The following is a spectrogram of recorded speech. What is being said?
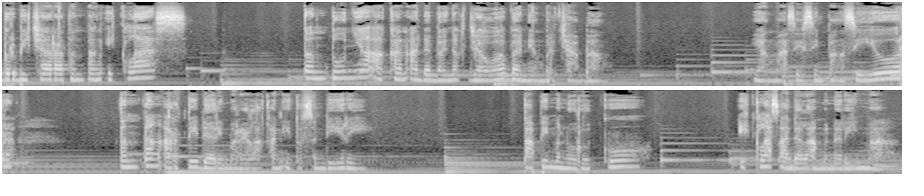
Berbicara tentang ikhlas, tentunya akan ada banyak jawaban yang bercabang. Yang masih simpang siur tentang arti dari merelakan itu sendiri. Tapi menurutku, ikhlas adalah menerima.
